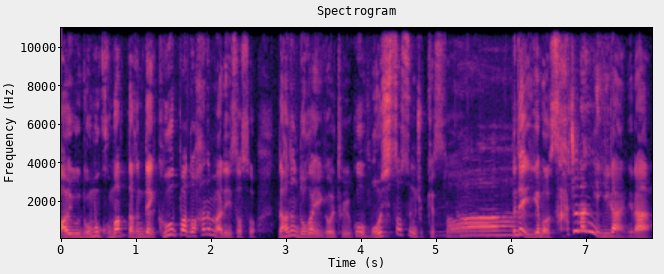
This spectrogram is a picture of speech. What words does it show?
아 이거 너무 고맙다. 근데 그 오빠도 하는 말이 있었어. 나는 너가 이걸 들고 멋있었으면 좋겠어. 근데 이게 뭐 사주라는 얘기가 아니라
